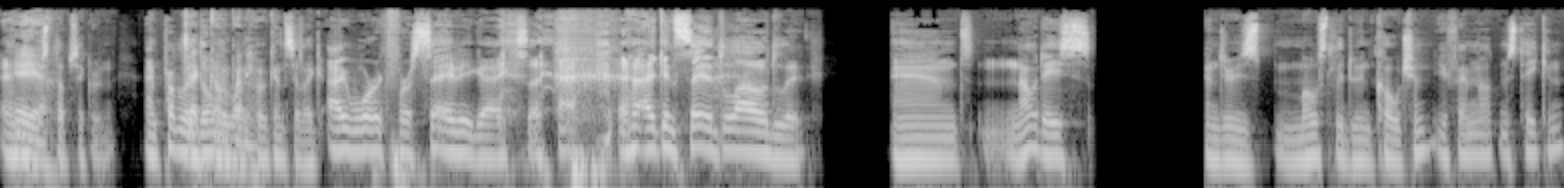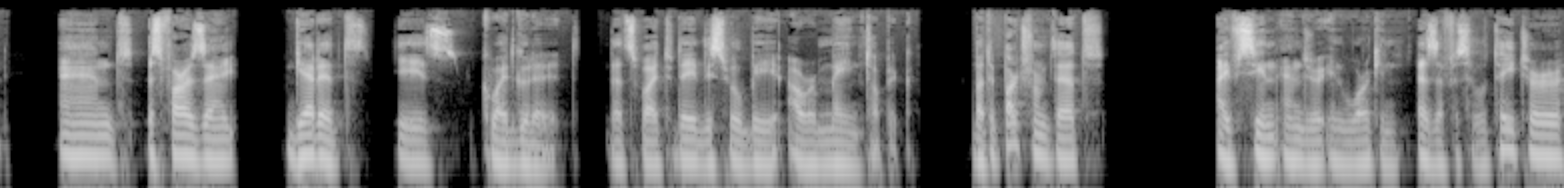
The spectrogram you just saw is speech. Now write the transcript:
and Yeah, is yeah. top secret. I'm probably Tech the only company. one who can say like I work for Savvy guys, and I can say it loudly. And nowadays, Andrew is mostly doing coaching, if I'm not mistaken. And as far as I get it, he's quite good at it. That's why today this will be our main topic. But apart from that, I've seen Andrew in working as a facilitator,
